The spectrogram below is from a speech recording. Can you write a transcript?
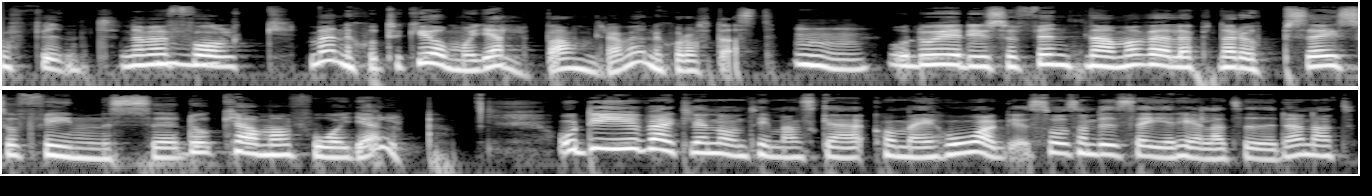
Vad fint. Nej, men folk, människor tycker ju om att hjälpa andra människor oftast. Och då är det ju så fint när man väl öppnar upp sig så finns, eh, då kan man få hjälp. Och det är ju verkligen någonting man ska komma ihåg, så som vi säger hela tiden, att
